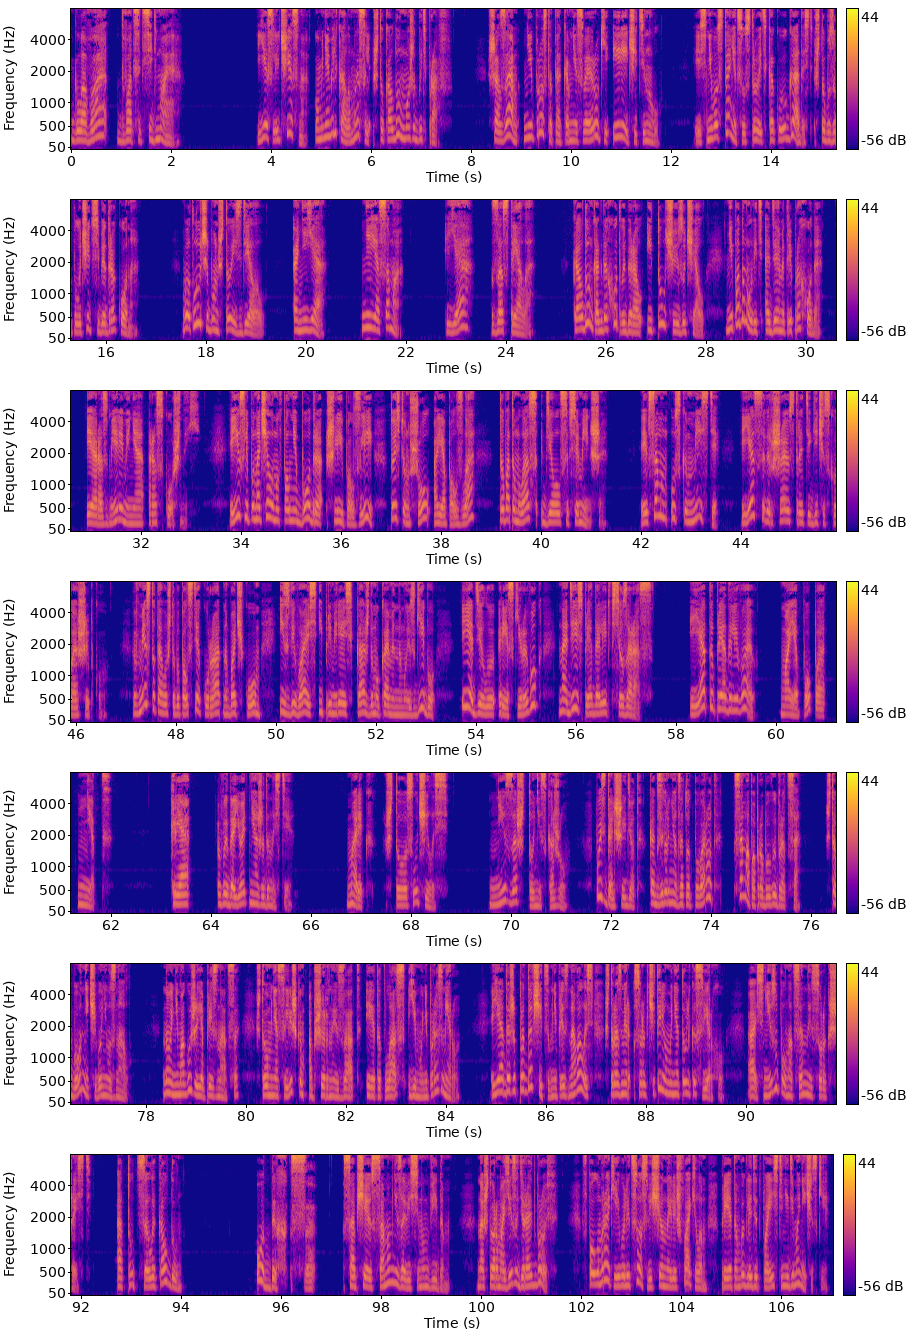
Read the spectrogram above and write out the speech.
Глава двадцать седьмая. Если честно, у меня мелькала мысль, что колдун может быть прав. Шазам не просто так ко мне свои руки и речи тянул. И с него станется устроить какую гадость, чтобы заполучить себе дракона. Вот лучше бы он что и сделал. А не я. Не я сама. Я застряла. Колдун, когда ход выбирал и толщу изучал — не подумал ведь о диаметре прохода и о размере меня роскошный. И если поначалу мы вполне бодро шли и ползли, то есть он шел, а я ползла, то потом лаз делался все меньше. И в самом узком месте я совершаю стратегическую ошибку. Вместо того, чтобы ползти аккуратно, бочком, извиваясь и примеряясь к каждому каменному изгибу, я делаю резкий рывок, надеясь преодолеть все за раз. Я-то преодолеваю. Моя попа — нет. Кря... Выдаю от неожиданности. Марик, что случилось? Ни за что не скажу. Пусть дальше идет. Как завернет за тот поворот, сама попробую выбраться, чтобы он ничего не узнал. Но не могу же я признаться, что у меня слишком обширный зад, и этот лаз ему не по размеру. Я даже продавщицам не признавалась, что размер 44 у меня только сверху, а снизу полноценный 46. А тут целый колдун. Отдых с... Сообщаю с самым независимым видом, на что Армази задирает бровь. В полумраке его лицо, освещенное лишь факелом, при этом выглядит поистине демонически.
